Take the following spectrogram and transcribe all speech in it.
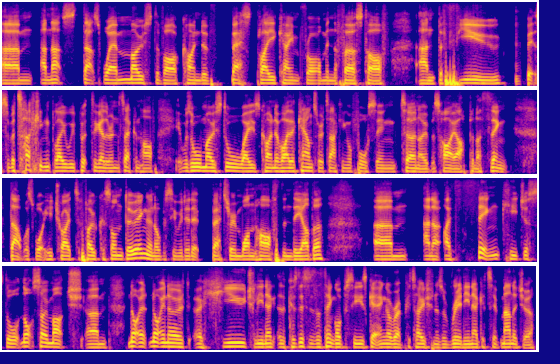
um, and that's that's where most of our kind of best play came from in the first half, and the few bits of attacking play we put together in the second half, it was almost always kind of either counter-attacking or forcing turnovers high up, and I think that was what he tried to focus on doing, and obviously we did it better in one half than the other. Um, and I, I, think he just thought not so much, um, not not in a, a hugely negative, because this is the thing. Obviously, he's getting a reputation as a really negative manager,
